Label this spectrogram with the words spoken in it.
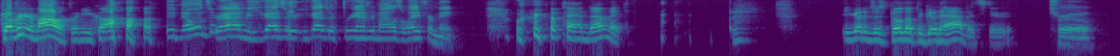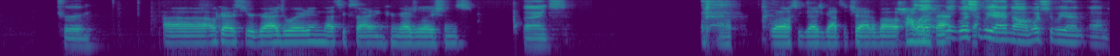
cover your mouth when you cough. Dude, no one's around me. You guys are you guys are 300 miles away from me. We're in a pandemic. You got to just build up the good habits, dude. True. True. Uh, okay, so you're graduating. That's exciting. Congratulations. Thanks. What else you guys got to chat about? How much? What, what should we end on? What should we end on?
